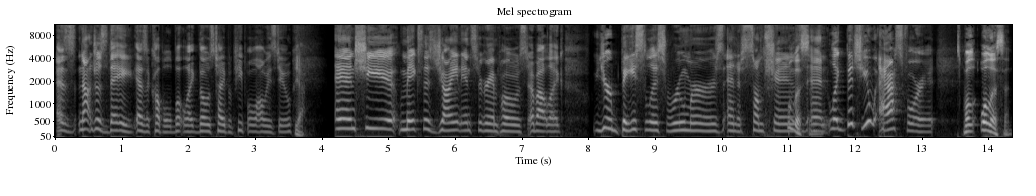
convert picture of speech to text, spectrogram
As not just they as a couple, but like those type of people always do Yeah. and she makes this giant Instagram post about like your baseless rumors and assumptions Well, and like bitch you asked for it Well, well, listen.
